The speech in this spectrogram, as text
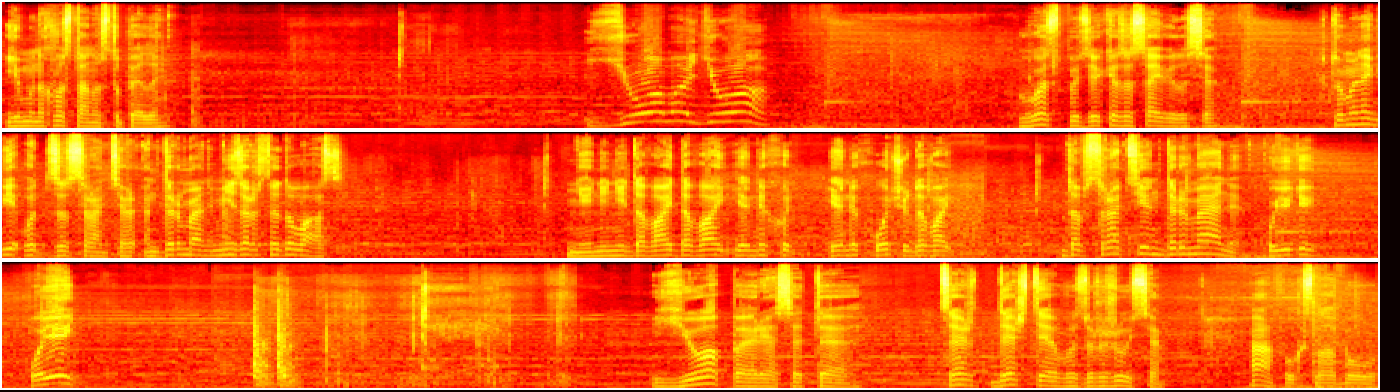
йому на хвоста наступили. Йо-майо! Господи, як я засейвився. Хто мене б'є? От засранця, ендермен, мені зараз не до вас. Ні, ні, ні, давай, давай, я не хоч. Я не хочу, давай. Да всраці ендермени. Ой-ой-ой. Ой-ой. Йо, пересете. Це ж де ж ти я возрожуся? А, фух, слава Богу.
